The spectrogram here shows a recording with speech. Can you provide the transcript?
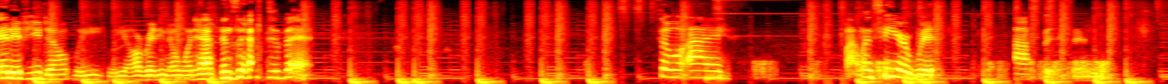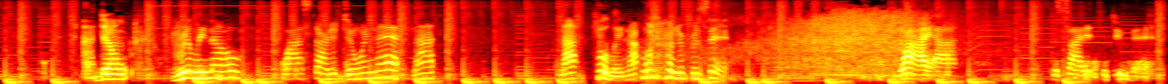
And if you don't, we, we already know what happens after that. So I volunteer with hospice, and I don't really know why I started doing that. Not not fully, not 100% why I decided to do that.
